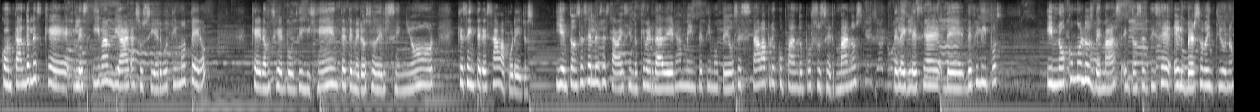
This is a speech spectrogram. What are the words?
contándoles que les iba a enviar a su siervo Timoteo, que era un siervo diligente, temeroso del Señor, que se interesaba por ellos. Y entonces él les estaba diciendo que verdaderamente Timoteo se estaba preocupando por sus hermanos de la iglesia de, de Filipos y no como los demás. Entonces dice el verso 21,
